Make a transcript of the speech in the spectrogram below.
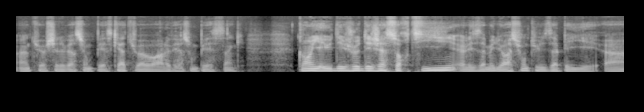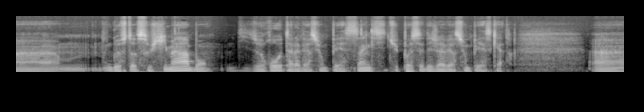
Hein, tu achètes la version PS4, tu vas avoir la version PS5. Quand il y a eu des jeux déjà sortis, les améliorations, tu les as payées. Euh, Ghost of Tsushima, bon, 10 euros, tu as la version PS5 si tu possèdes déjà la version PS4. Euh,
